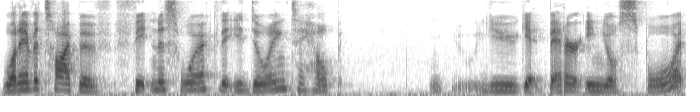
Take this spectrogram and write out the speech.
whatever type of fitness work that you're doing to help you get better in your sport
